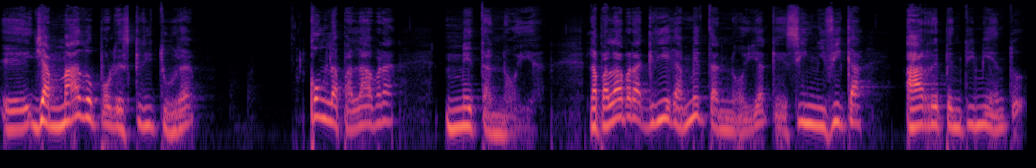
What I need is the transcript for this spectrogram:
eh, llamado por la escritura con la palabra metanoia. La palabra griega metanoia, que significa arrepentimiento,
